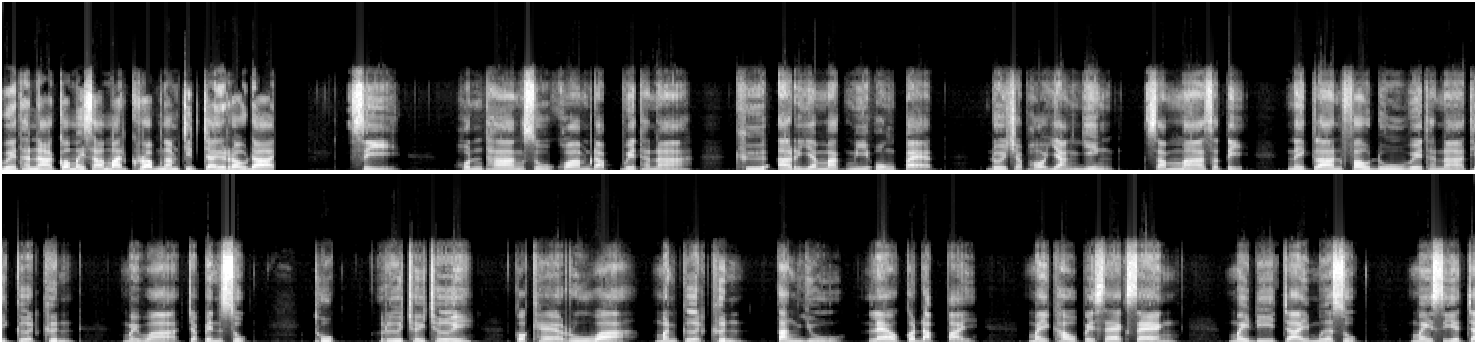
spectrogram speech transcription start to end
เวทนาก็ไม่สามารถครอบงำจิตใจเราได้ 4. หนทางสู่ความดับเวทนา คืออริยมรรคมีองค์ 8 โดยเฉพาะอย่างยิ่ง สัมมาสติ ในการเฝ้าดูเวทนาที่เกิดขึ้น ไม่ว่าจะเป็นสุข ทุกข์ หรือเฉยๆก็แค่รู้ว่ามันเกิดขึ้น ตั้งอยู่ แล้วก็ดับไป ไม่เข้าไปแทรกแซง ไม่ดีใจเมื่อสุข ไม่เสียใจ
